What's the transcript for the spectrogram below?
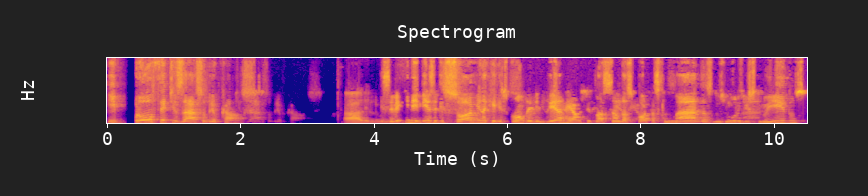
e profetizar sobre o caos. Aleluia. E você vê que Neemias ele sobe naquele escombro, ele vê a real situação das portas queimadas, dos muros destruídos,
